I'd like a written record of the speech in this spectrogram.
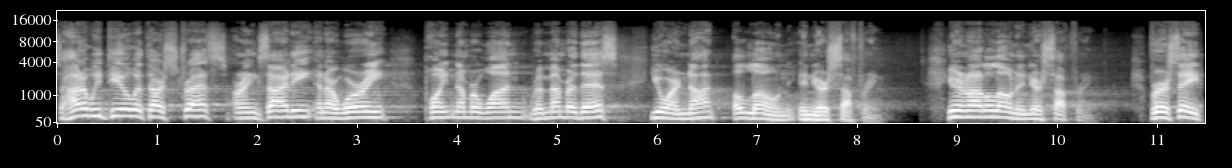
So, how do we deal with our stress, our anxiety, and our worry? Point number one remember this you are not alone in your suffering. You're not alone in your suffering. Verse 8,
